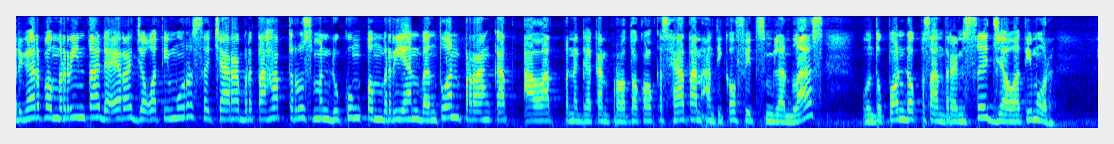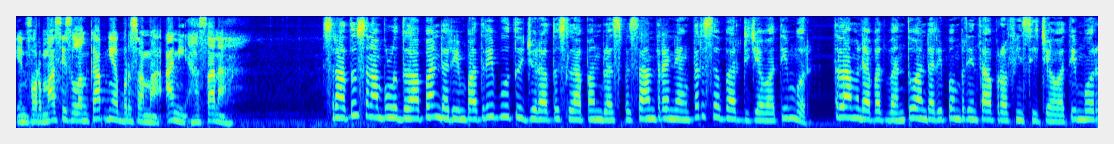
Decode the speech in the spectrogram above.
Pendengar pemerintah daerah Jawa Timur secara bertahap terus mendukung pemberian bantuan perangkat alat penegakan protokol kesehatan anti COVID-19 untuk pondok pesantren se-Jawa Timur. Informasi selengkapnya bersama Ani Hasanah. 168 dari 4.718 pesantren yang tersebar di Jawa Timur telah mendapat bantuan dari pemerintah Provinsi Jawa Timur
